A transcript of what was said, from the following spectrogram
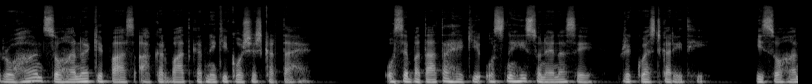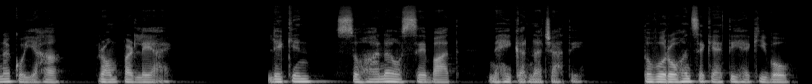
रूहान सुहाना के पास आकर बात करने की कोशिश करता है। उसे बताता है कि उसने ही सुनैना से रिक्वेस्ट करी थी कि सुहाना को यहाँ प्रॉम पर ले आए। लेकिन सुहाना उससे बात नहीं करना चाहती। तो वो रोहन से कहती है कि वो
